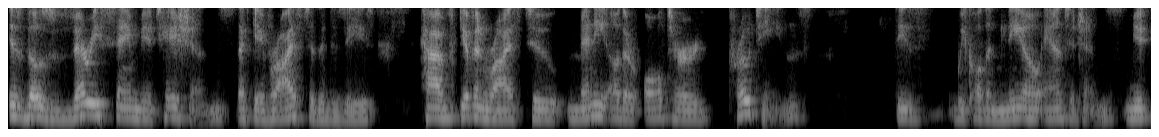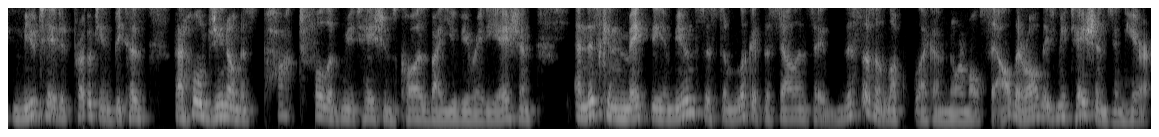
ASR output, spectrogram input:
is those very same mutations that gave rise to the disease have given rise to many other altered proteins, these we call them neoantigens, mutated proteins, because that whole genome is pocked full of mutations caused by UV radiation. And this can make the immune system look at the cell and say, this doesn't look like a normal cell. There are all these mutations in here.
